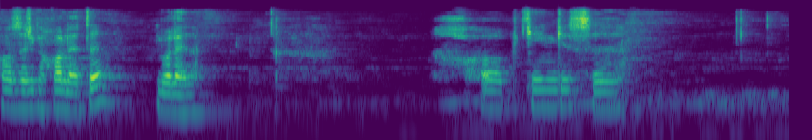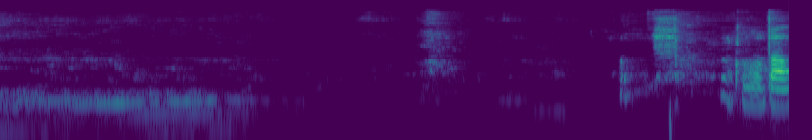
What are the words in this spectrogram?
hozirgi holati bo'ladi. Ho'p keyingisi. Global.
